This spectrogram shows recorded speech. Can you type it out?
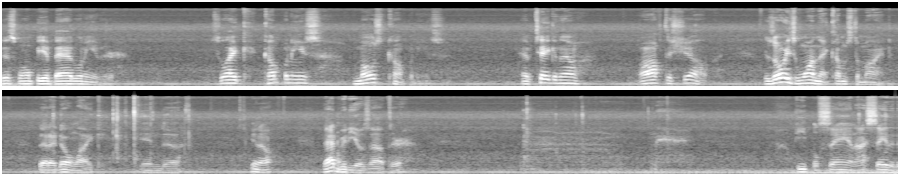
this won't be a bad one either. It's like companies, most companies, have taken them off the shelf. There's always one that comes to mind that I don't like. And, uh, you know, that video's out there. People saying I say the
